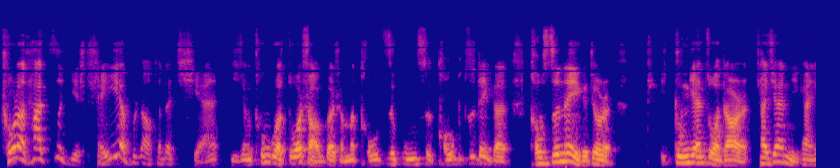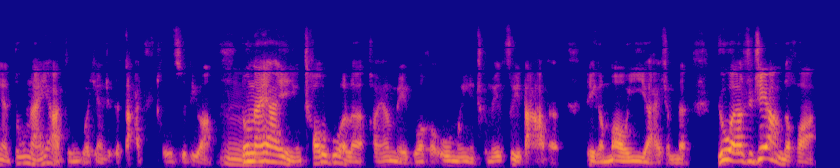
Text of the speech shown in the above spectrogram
除了他自己，谁也不知道他的钱已经通过多少个什么投资公司投资这个投资那个，就是中间做多少。他现在你看，现在东南亚中国现在是个大举投资地方，东南亚已经超过了，好像美国和欧盟已经成为最大的这个贸易啊，还是什么的。如果要是这样的话，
